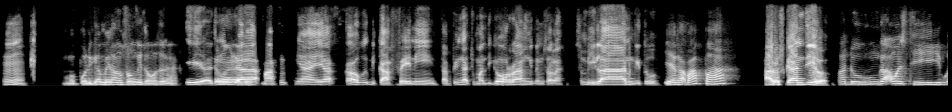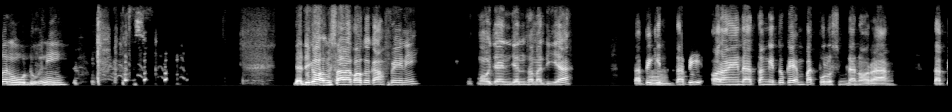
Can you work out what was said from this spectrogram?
hmm. mau poligami langsung gitu maksudnya. Iya, cuma enggak maksudnya ya kau di kafe nih tapi nggak cuma tiga orang gitu misalnya sembilan gitu Ya nggak apa-apa. Harus ganjil Aduh, nggak mesti, bukan wudhu nih. Jadi kalau misalnya kalau ke kafe nih mau janjian sama dia, tapi Hmm. kit- tapi orang yang datang itu kayak 49 orang. Tapi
